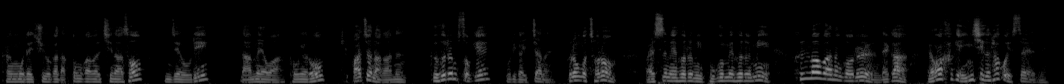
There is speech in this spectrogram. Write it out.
강물의 지류가 낙동강을 지나서 이제 우리 남해와 동해로 빠져나가는 그 흐름 속에 우리가 있잖아요. 그런 것처럼 말씀의 흐름이 복음의 흐름이 흘러가는 거를 내가 명확하게 인식을 하고 있어야 돼.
